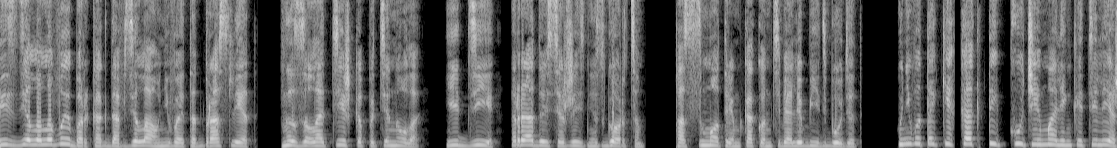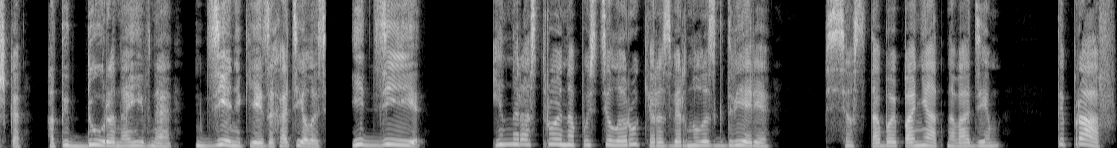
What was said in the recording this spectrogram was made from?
Ты сделала выбор, когда взяла у него этот браслет. На золотишко потянула. Иди, радуйся жизни с горцем. Посмотрим, как он тебя любить будет. У него таких, как ты, куча и маленькая тележка. А ты дура наивная. Денег ей захотелось. Иди!» Инна расстроенно опустила руки, развернулась к двери. «Все с тобой понятно, Вадим. Ты прав.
